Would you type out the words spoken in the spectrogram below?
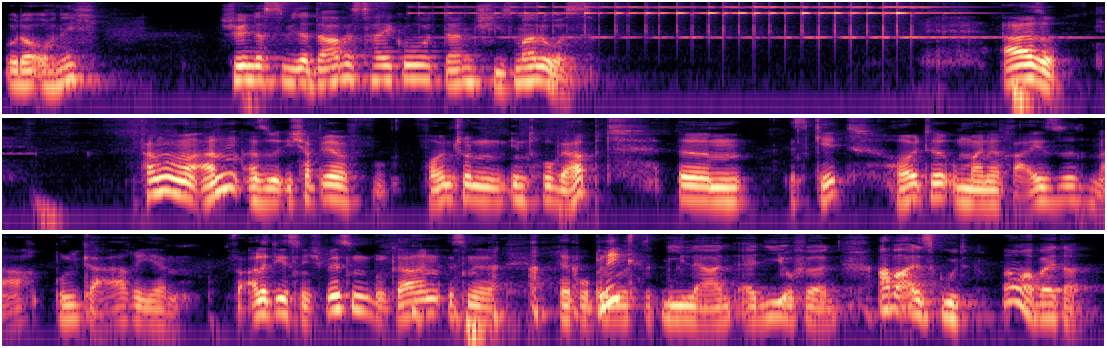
oder auch nicht. Schön, dass du wieder da bist, Heiko. Dann schieß mal los. Also, fangen wir mal an. Also, ich habe ja vorhin schon ein Intro gehabt. Ähm, es geht heute um meine Reise nach Bulgarien. Für alle, die es nicht wissen, Bulgarien ist eine Du Republik. musst das nie lernen, äh, nie aufhören. Aber alles gut. Machen wir weiter.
